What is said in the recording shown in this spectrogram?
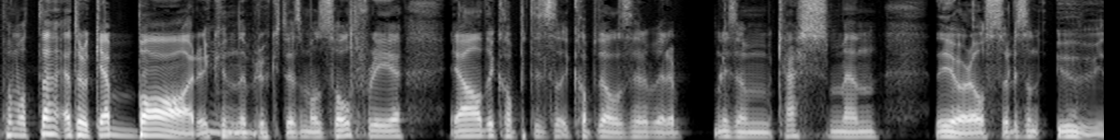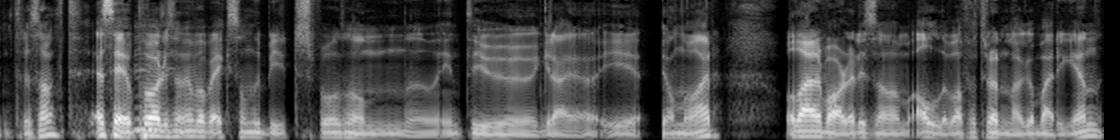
på en måte. Jeg tror ikke jeg bare kunne Mm. brukt det som hadde solgt, fordi ja, det kapitalis- kapitaliserer bare liksom cash, men det gjør det også litt sånn uinteressant. Jeg ser jo på Mm. liksom, Jeg var på Ex on the Beach på en sånn uh, intervjugreie i januar. Og der var det liksom Alle var fra Trøndelag og Bergen.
